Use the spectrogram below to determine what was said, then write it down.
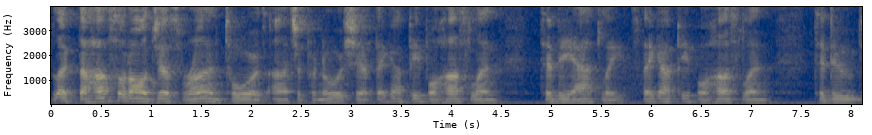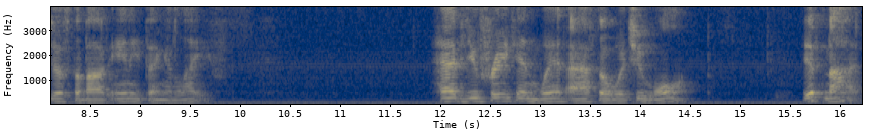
Look, the hustle don't just run towards entrepreneurship. They got people hustling to be athletes. They got people hustling to do just about anything in life. Have you freaking went after what you want? If not,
